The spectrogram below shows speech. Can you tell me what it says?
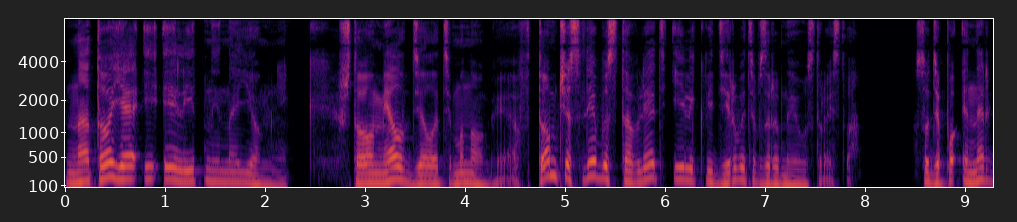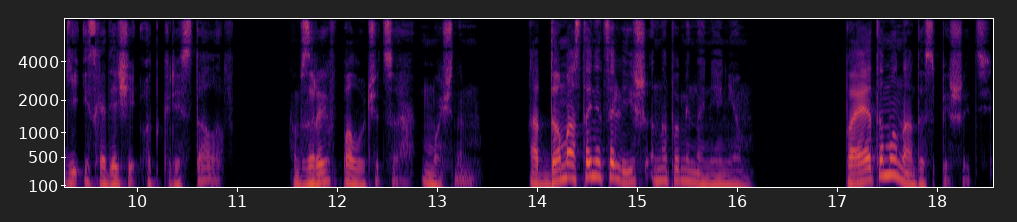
На то я и элитный наемник, что умел делать многое, в том числе выставлять и ликвидировать взрывные устройства. Судя по энергии, исходящей от кристаллов, взрыв получится мощным. От дома останется лишь напоминание о нем. Поэтому надо спешить.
